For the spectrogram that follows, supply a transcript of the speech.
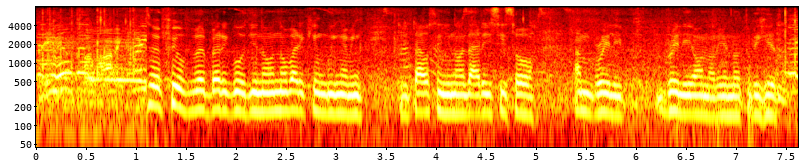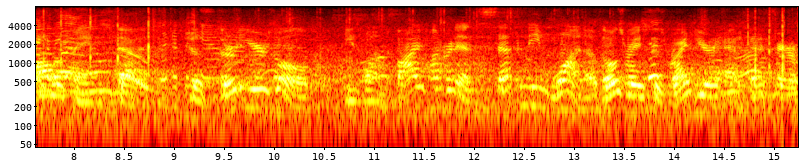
native of Arequipa. I feel very, very good, you know, nobody can win, I mean, 3,000, you know, that easy, so I'm really, really honored, you know, to be here. Hall of Fame status. Just 30 years old, he's won 571 of those races right here at Betfair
